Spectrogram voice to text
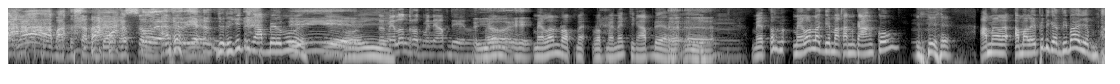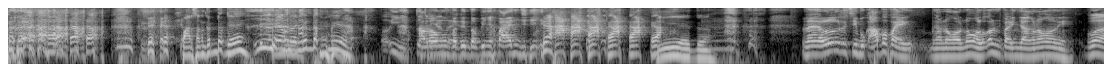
ya, pantesan Abdel kesel. Ya jurian. Jadi kita Cing Abdel mulu. ya? Iya. Oh Kan iya. Melon roadman-nya Abdel. Iya. Melon, melon road, roadman-nya Cing Abdel. Meton, melon lagi makan kangkung. Amel Amalepi diganti bayam. Pansan gedek ya. iya, mulai ngedek nih. Oh itu Sama ngumpetin topinya Panji. iya tuh. Nah, lu sibuk apa, Pak? Nggak nongol-nongol, lu kan paling jangan nongol nih. ya. Gua,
